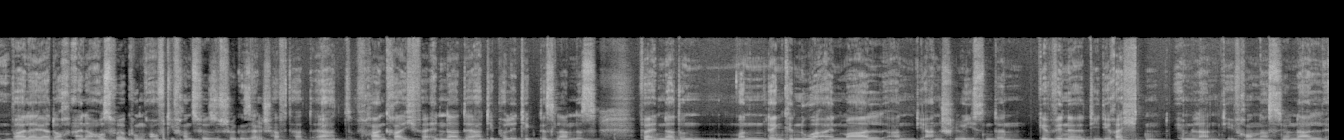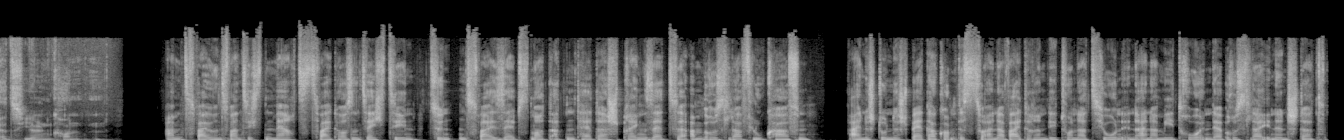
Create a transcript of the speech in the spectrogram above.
weil er ja doch eine Auswirkung auf die französische Gesellschaft hat. Er hat Frankreich verändert, er hat die Politik des Landes verändert und man denke nur einmal an die anschließenden Gewinne, die die Rechten im Land, die Front National, erzielen konnten. Am 22. März 2016 zünden zwei Selbstmordattentäter Sprengsätze am Brüsseler Flughafen. Eine Stunde später kommt es zu einer weiteren Detonation in einer Metro in der Brüsseler Innenstadt.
